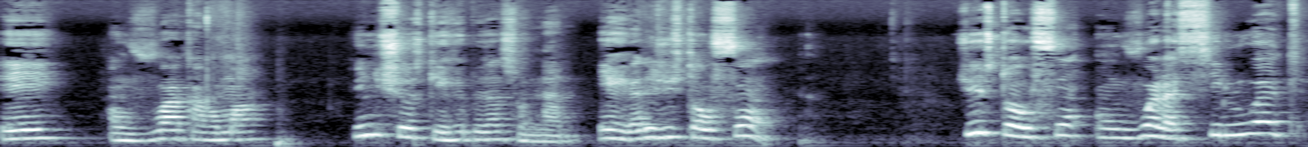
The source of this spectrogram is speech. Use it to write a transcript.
Et on voit carrément une chose qui représente son âme. Et regardez juste au fond. Juste au fond, on voit la silhouette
